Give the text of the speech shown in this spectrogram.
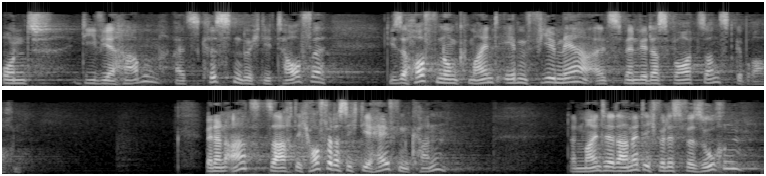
und die wir haben als Christen durch die Taufe, diese Hoffnung meint eben viel mehr, als wenn wir das Wort sonst gebrauchen. Wenn ein Arzt sagt, ich hoffe, dass ich dir helfen kann, dann meint er damit, ich will es versuchen,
